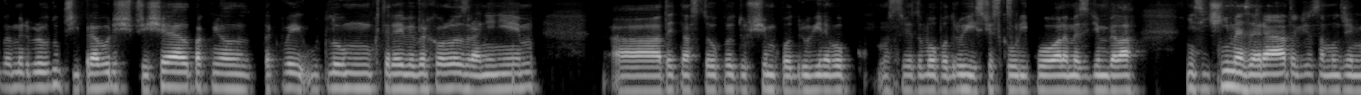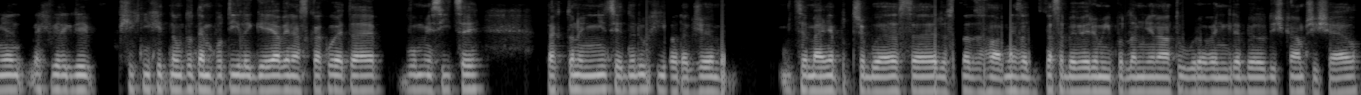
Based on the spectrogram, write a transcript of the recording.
velmi dobrou tu přípravu, když přišel, pak měl takový útlum, který vyvrcholil zraněním a teď nastoupil, tuším, po druhý, nebo myslím, že to bylo po druhý s Českou lípou, ale mezi tím byla měsíční mezera, takže samozřejmě ve chvíli, kdy všichni chytnou to tempo té ligy a vy naskakujete v měsíci, tak to není nic jednoduchého, takže víceméně potřebuje se dostat hlavně z hlediska sebevědomí podle mě na tu úroveň, kde byl, když k nám přišel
